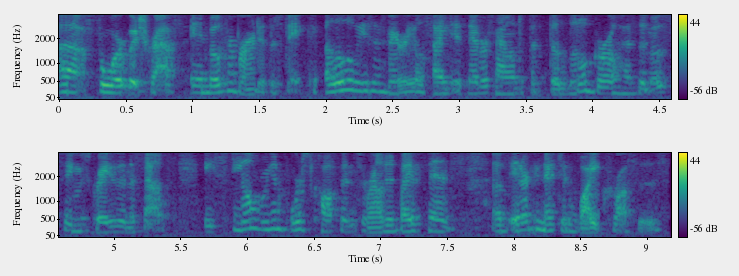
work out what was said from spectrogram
uh, for witchcraft, and both are burned at the stake. Ella Louise's burial site is never found, but the little girl has the most famous grave in the South, a steel reinforced coffin surrounded by a fence of interconnected white crosses.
